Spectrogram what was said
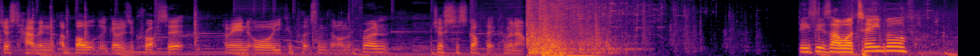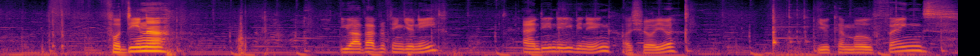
just having a bolt that goes across it. I mean, or you could put something on the front just to stop it coming out. This is our table for dinner. You have everything you need. And in the evening, I'll show you, you can move things.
